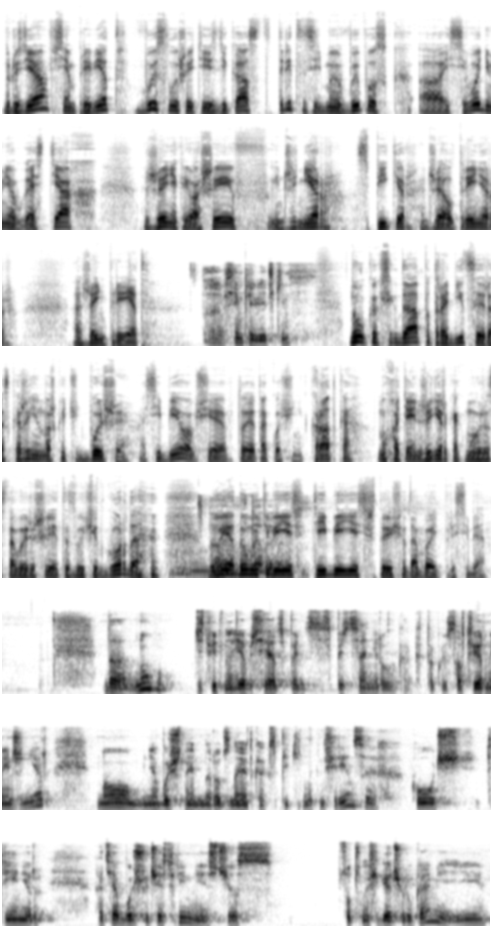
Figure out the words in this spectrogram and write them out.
Друзья, всем привет! Вы слушаете SDCast, 37 выпуск. А, и сегодня у меня в гостях Женя Кривошеев, инженер, спикер, agile-тренер. А, Жень, привет! А, всем приветики! Ну, как всегда, по традиции, расскажи немножко чуть больше о себе вообще, то я так очень кратко. Ну, хотя инженер, как мы уже с тобой решили, это звучит гордо. Да, Но я думаю, да, тебе, да. Есть, тебе есть что еще добавить про себя. Да, ну, Действительно, я бы себя спозиционировал как такой софтверный инженер, но меня больше, наверное, народ знает как спикер на конференциях, коуч, тренер. Хотя большую часть времени я сейчас, собственно, фигачу руками, и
